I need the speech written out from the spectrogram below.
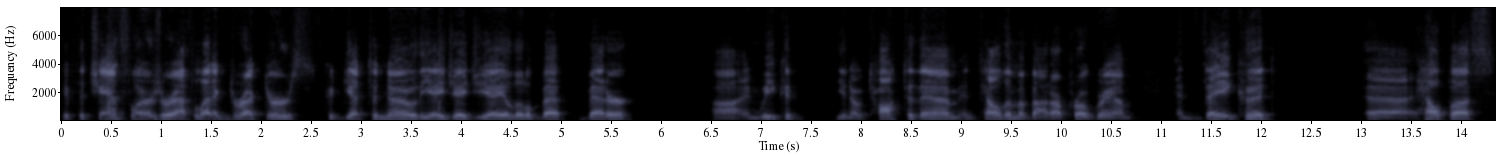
if the chancellors or athletic directors could get to know the AJGA a little bit better, uh, and we could, you know, talk to them and tell them about our program, and they could uh, help us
